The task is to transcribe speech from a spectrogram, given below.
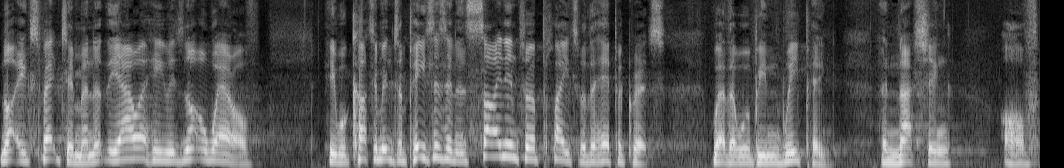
not expect him, and at the hour he is not aware of, he will cut him into pieces and assign him to a place with the hypocrites, where there will be weeping and gnashing of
